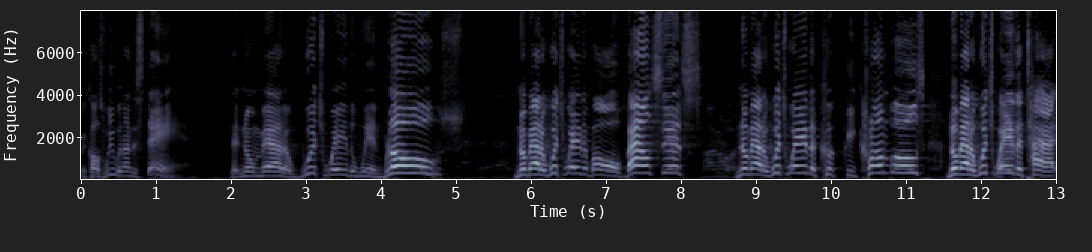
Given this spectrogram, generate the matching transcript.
Because we would understand that no matter which way the wind blows, no matter which way the ball bounces, no matter which way the cookie crumbles, no matter which way the tide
